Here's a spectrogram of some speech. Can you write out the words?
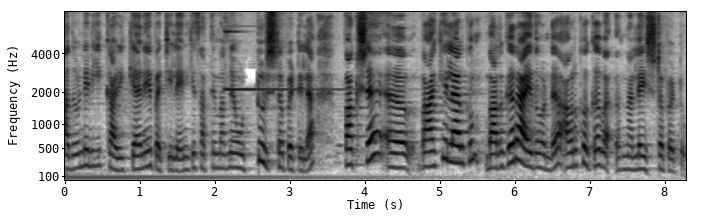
അതുകൊണ്ട് എനിക്ക് കഴിക്കാനേ പറ്റിയില്ല. എനിക്ക് സത്യം പറഞ്ഞാൽ ഒട്ടും ഇഷ്ടപ്പെട്ടില്ല. പക്ഷേ ബാക്കി എല്ലാവർക്കും ബർഗർ ആയതുകൊണ്ട് അവർക്കൊക്കെ നല്ല ഇഷ്ടപ്പെട്ടു.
